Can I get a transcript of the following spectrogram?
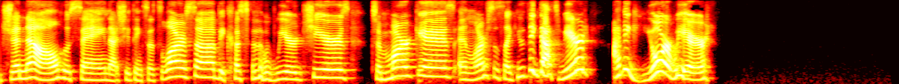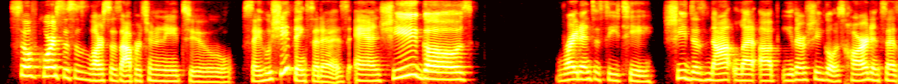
Janelle who's saying that she thinks it's Larsa because of the weird cheers to Marcus, and Lars is like, You think that's weird? I think you're weird. So, of course, this is Larsa's opportunity to say who she thinks it is. And she goes right into CT. She does not let up either. She goes hard and says,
